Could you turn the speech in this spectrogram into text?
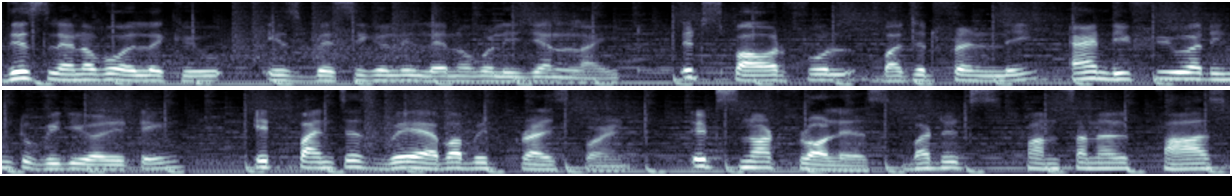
This Lenovo LOQ is basically Lenovo Legion Lite. It's powerful, budget-friendly, and if you are into video editing, it punches way above its price point. It's not flawless, but it's functional, fast,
